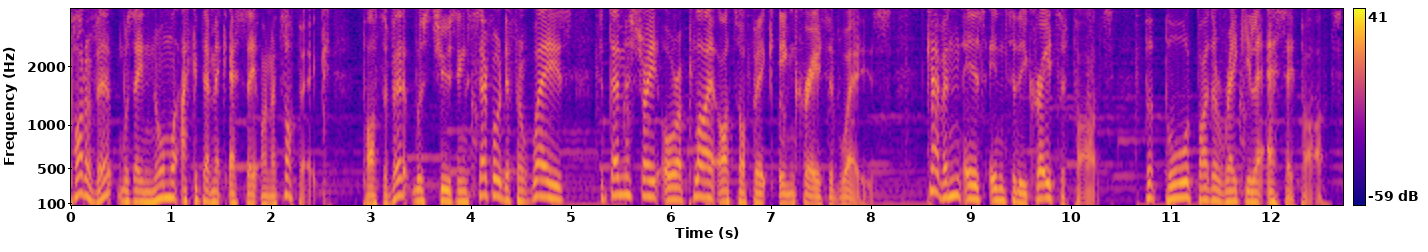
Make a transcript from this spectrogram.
Part of it was a normal academic essay on a topic. Part of it was choosing several different ways to demonstrate or apply our topic in creative ways. Kevin is into the creative part, but bored by the regular essay part,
